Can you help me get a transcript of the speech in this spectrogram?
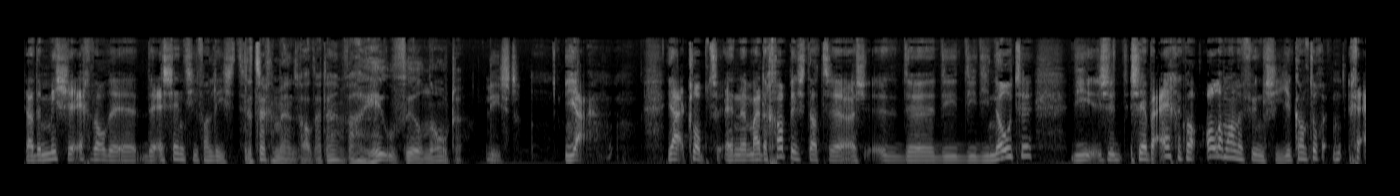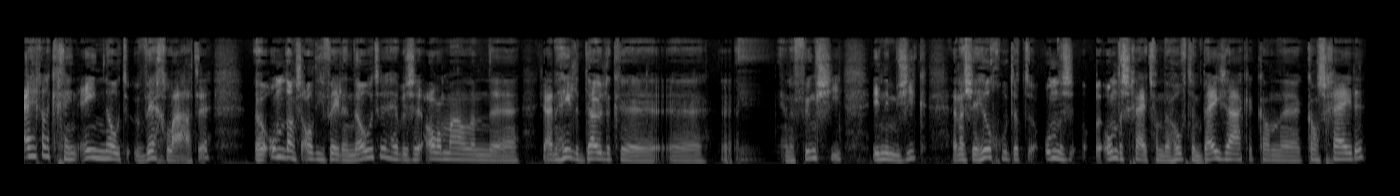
Ja, dan mis je echt wel de, de essentie van Liest. Dat zeggen mensen altijd, hè? Wel heel veel noten, Liest. Ja, ja, klopt. En, uh, maar de grap is dat uh, de, die, die, die noten, die, ze, ze hebben eigenlijk wel allemaal een functie. Je kan toch eigenlijk geen één noot weglaten. Ondanks al die vele noten hebben ze allemaal een, ja, een hele duidelijke en een functie in de muziek. En als je heel goed het onderscheid van de hoofd- en bijzaken kan, uh, kan scheiden...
